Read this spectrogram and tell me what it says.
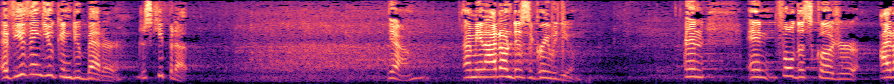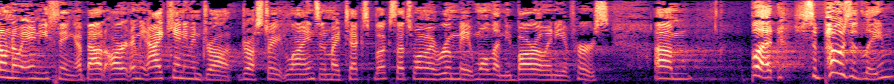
If you think you can do better, just keep it up. Yeah. I mean, I don't disagree with you. And in full disclosure, I don't know anything about art. I mean, I can't even draw draw straight lines in my textbooks. That's why my roommate won't let me borrow any of hers. Um, but supposedly,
